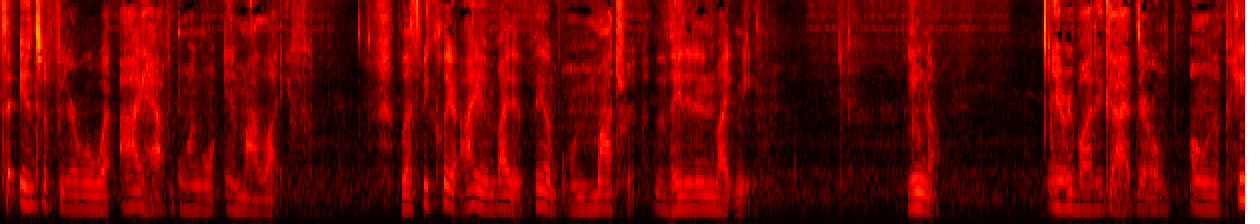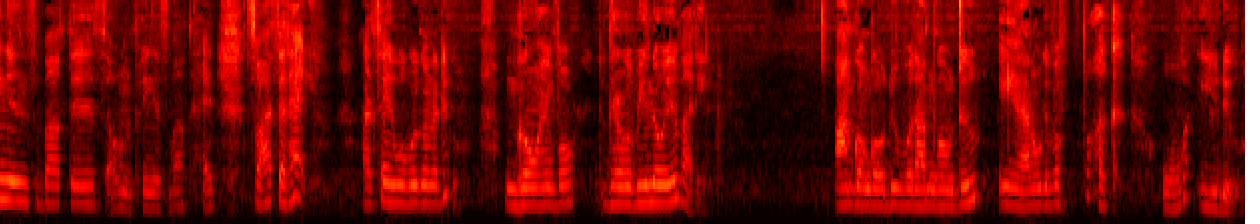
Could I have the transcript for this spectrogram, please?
to interfere with what I have going on in my life. Let's be clear, I invited them on my trip. They didn't invite me. You know, everybody got their own, own opinions about this, own opinions about that. So I said, hey, I tell you what we're to do. Going forward, there will be no inviting. I'm to go do what I'm to do, and I don't give a fuck what you do.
